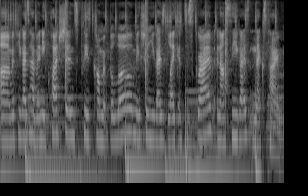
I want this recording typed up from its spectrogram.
Um, if you guys have any questions, please comment below. Make sure you guys like and subscribe, and I'll see you guys next time.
